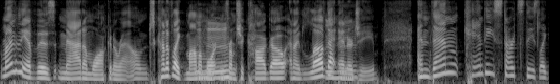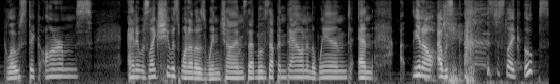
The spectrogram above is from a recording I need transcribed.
reminds me of this madam walking around, kind of like Mama Morton mm-hmm. from Chicago, and I love that mm-hmm. energy. And then Kandy starts these like glow stick arms and it was like she was one of those wind chimes that moves up and down in the wind. And you know, I was it's just like, oops.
